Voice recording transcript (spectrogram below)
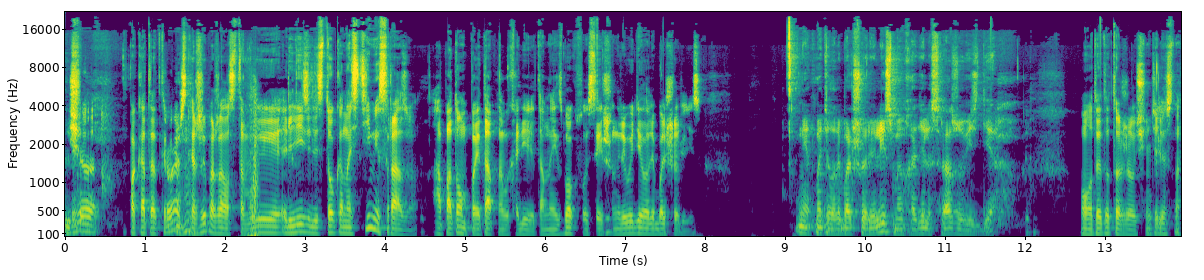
еще, пока ты открываешь, угу. скажи, пожалуйста, вы релизились только на Steam сразу, а потом поэтапно выходили там на Xbox, PlayStation, или вы делали большой релиз? Нет, мы делали большой релиз, мы выходили сразу везде. Вот это тоже очень интересно.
